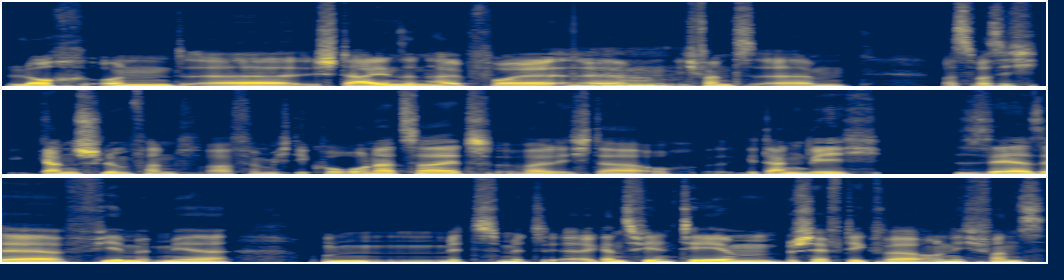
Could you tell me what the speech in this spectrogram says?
Loch und äh, Stadien sind halb voll. Ja. Ähm, ich fand, ähm, was, was ich ganz schlimm fand, war für mich die Corona-Zeit, weil ich da auch gedanklich sehr, sehr viel mit mir und mit, mit äh, ganz vielen Themen beschäftigt war und ich fand's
